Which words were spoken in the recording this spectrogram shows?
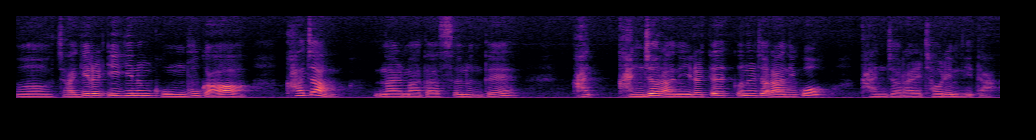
어, 자기를 이기는 공부가 가장 날마다 쓰는데 간, 간절하니 이럴 때 끊을 절 아니고 간절할 절입니다.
